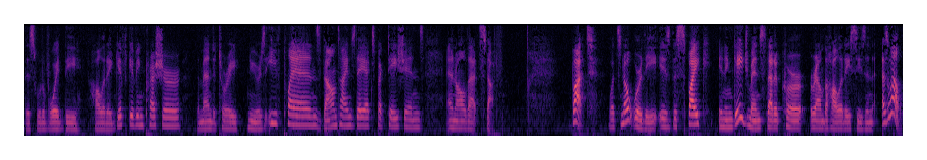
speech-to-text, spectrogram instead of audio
This would avoid the holiday gift giving pressure, the mandatory New Year's Eve plans, Valentine's Day expectations, and all that stuff. But what's noteworthy is the spike in engagements that occur around the holiday season as well.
